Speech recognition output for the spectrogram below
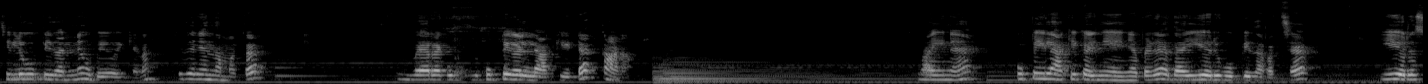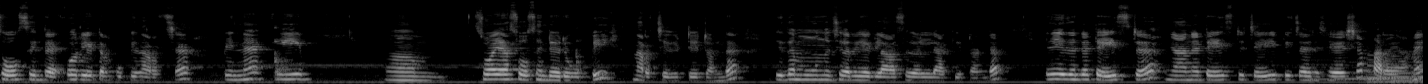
ചില്ലുകുപ്പി തന്നെ ഉപയോഗിക്കണം. ഇതിനെ നമുക്ക് വേറെ കുപ്പികളിലാക്കിയിട്ട് കാണാം. വൈന് കുപ്പിയിലാക്കി കഴിഞ്ഞ് കഴിഞ്ഞപ്പോൾ അതാ ഈ ഒരു കുപ്പി നിറച്ച് ഈ ഒരു സോസിന്റെ ഒരു ലിറ്റർ കുപ്പി നിറച്ച് പിന്നെ ഈ സോയാ സോസിന്റെ ഒരു കുപ്പി നിറച്ച് കിട്ടിയിട്ടുണ്ട്. ഇത് മൂന്ന് ചെറിയ ഗ്ലാസ്സുകളിലാക്കിയിട്ടുണ്ട്. ഇനി ഇതിന്റെ ടേസ്റ്റ് ഞാൻ ടേസ്റ്റ് ചെയ്യിപ്പിച്ചതിന് ശേഷം പറയാമേ.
